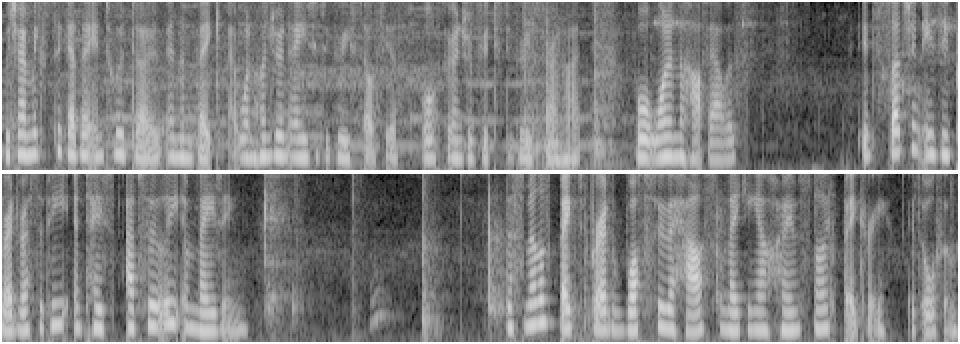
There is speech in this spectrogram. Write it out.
which I mix together into a dough and then bake at 180 degrees Celsius or 350 degrees Fahrenheit for one and a half hours. It's such an easy bread recipe and tastes absolutely amazing. The smell of baked bread wafts through the house, making our home smell like a bakery. It's awesome.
